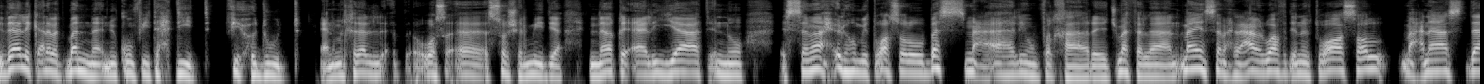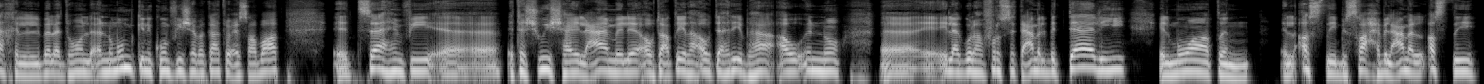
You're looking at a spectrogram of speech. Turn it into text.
لذلك أنا بتمنى إنه يكون في تحديد في حدود. يعني من خلال آه، ال social media نلاقي آليات إنه السماح لهم يتواصلوا بس مع أهاليهم في الخارج. مثلا ما ينسمح للعامل الوافد إنه يتواصل مع ناس داخل البلد هون لأنه ممكن يكون في شبكات وعصابات آه، تساهم في آه، تشويش هاي العاملة أو تعطيلها أو تهريبها أو إنه يلاقوا لها فرصة عمل. بالتالي المواطن الأصلي بصاحب العمل الأصلي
